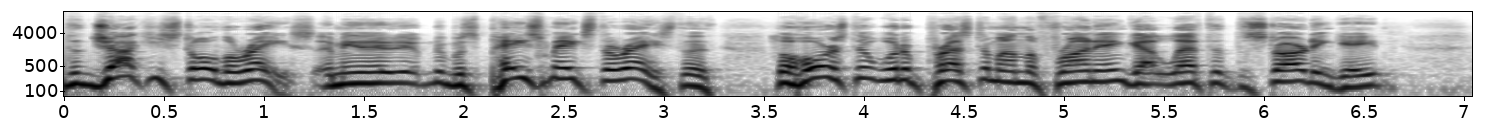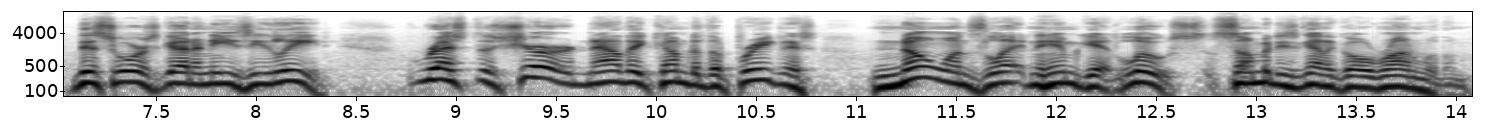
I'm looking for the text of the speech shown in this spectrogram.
the jockey stole the race. I mean, it, it was pace makes the race. The the horse that would have pressed him on the front end got left at the starting gate. This horse got an easy lead. Rest assured, now they come to the Preakness. No one's letting him get loose. Somebody's going to go run with him.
